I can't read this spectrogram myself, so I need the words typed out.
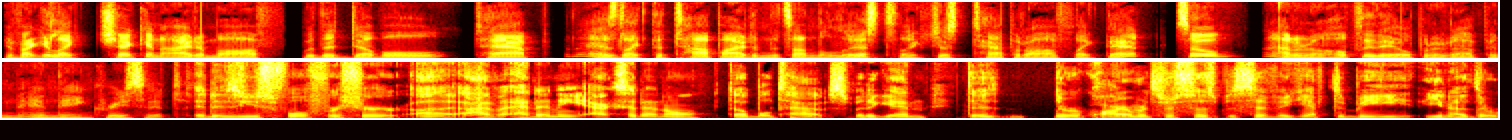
if I could like check an item off with a double tap as like the top item that's on the list, like just tap it off like that. So I don't know. Hopefully they open it up and, and they increase it. it is useful for sure. Uh, I haven't had any accidental double taps, but again, the the requirements are so specific. You have to be, you know, the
